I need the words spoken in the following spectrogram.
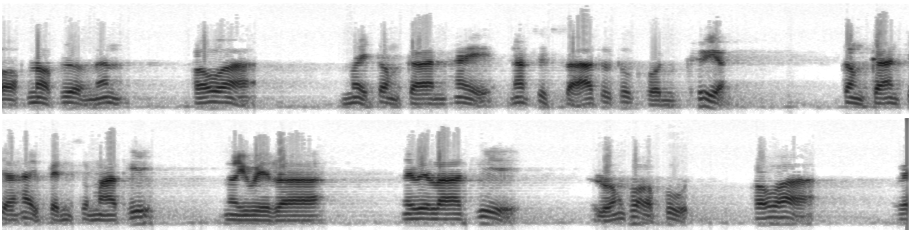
ออกนอกเรื่องนั้น เพราะว่าไม่ต้องการให้นักศึกษาทุกๆคนเครียด ต้องการจะให้เป็นสมาธิในเวลาในเวลาที่หลวงพ่อพูด เพราะว่า เว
